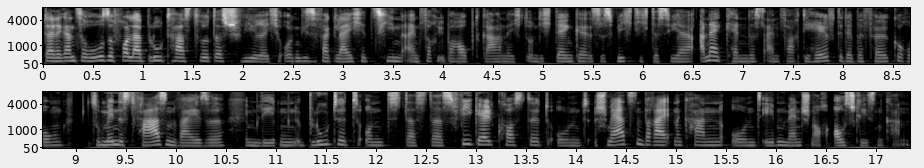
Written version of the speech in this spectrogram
deine ganze Hose voller Blut hast, wird das schwierig. Und diese Vergleiche ziehen einfach überhaupt gar nicht. Und ich denke, es ist wichtig, dass wir anerkennen, dass einfach die Hälfte der Bevölkerung zumindest phasenweise im Leben blutet und dass das viel Geld kostet und Schmerzen bereiten kann und eben Menschen auch ausschließen kann.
